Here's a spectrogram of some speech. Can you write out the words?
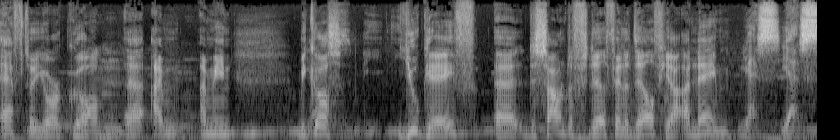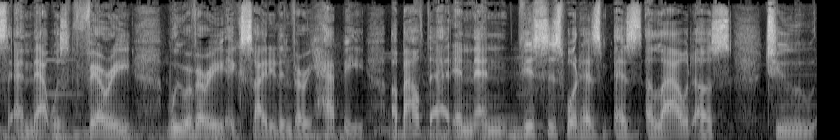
after you're gone. Uh, I'm, I mean, because you gave uh, the sound of Philadelphia a name. Yes, yes, and that was very. We were very excited and very happy about that, and and this is what has has allowed us to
